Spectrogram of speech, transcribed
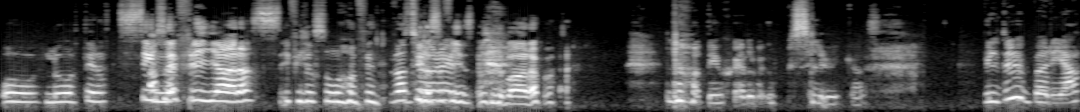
och låt ert sinne Alltså- frigöras i filosofen, Vad tror du? filosofins underbara värld. Låt dig själv uppslukas. Vill du börja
